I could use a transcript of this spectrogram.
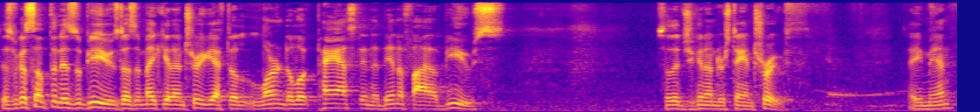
Just because something is abused doesn't make it untrue. You have to learn to look past and identify abuse so that you can understand truth. Amen.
